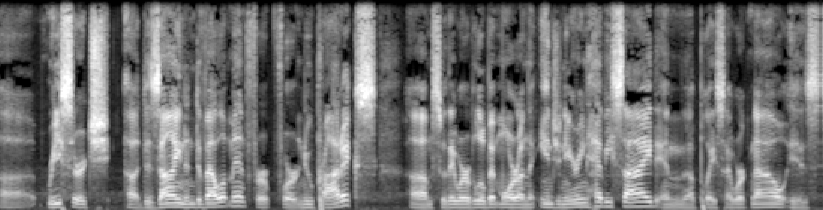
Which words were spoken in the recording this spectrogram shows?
uh, research, uh, design, and development for, for new products. Um, so they were a little bit more on the engineering heavy side, and the place I work now is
